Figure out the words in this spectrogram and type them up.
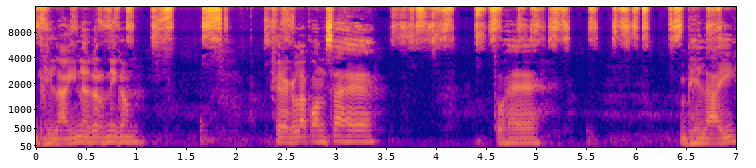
भिलाई नगर निगम। फिर अगला कौन सा है? तो है भिलाई,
